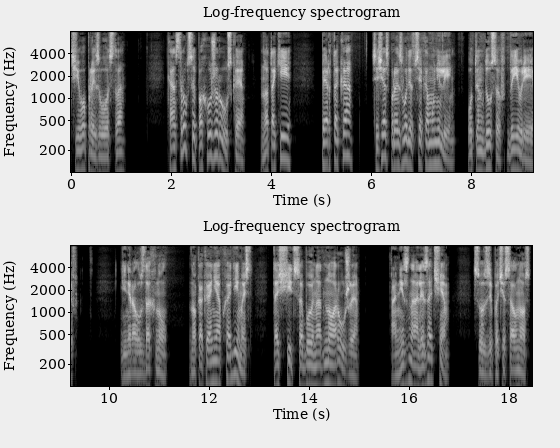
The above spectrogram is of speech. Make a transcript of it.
чьего производства? Конструкция, похоже, русская, но такие ПРТК сейчас производят все, кому не лень, от индусов до евреев. Генерал вздохнул. Но какая необходимость тащить с собой на дно оружие? Они знали, зачем. Суззи почесал нос.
